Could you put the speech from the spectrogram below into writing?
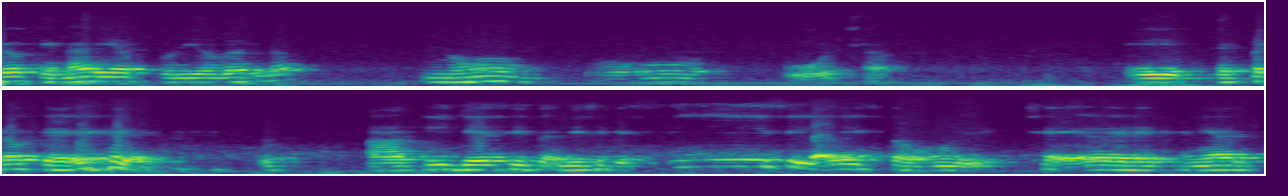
Creo que nadie ha podido verla. No, oh, pucha. Eh, espero que aquí Jesse dice que sí, sí la ha visto, muy chévere, genial.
